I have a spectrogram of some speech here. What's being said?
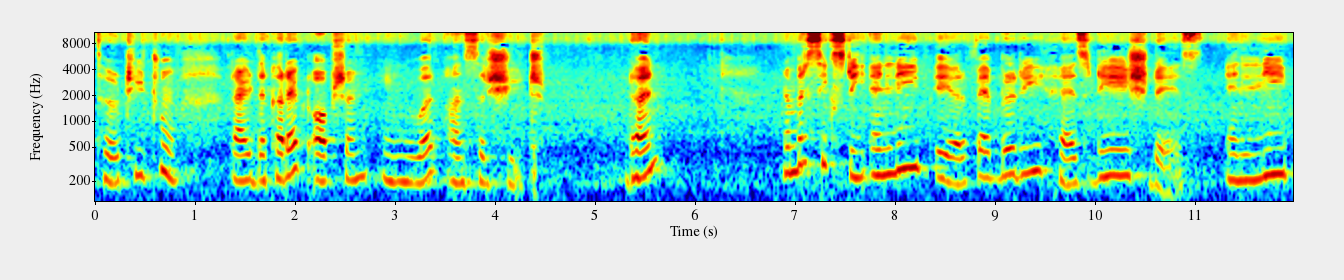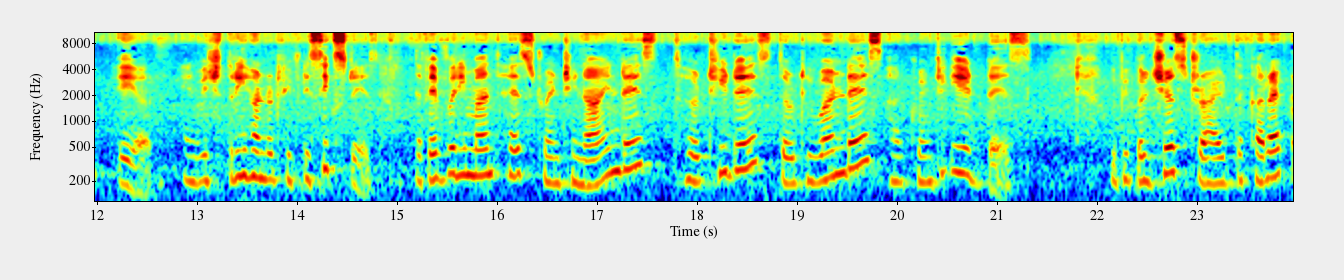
32. Write the correct option in your answer sheet. Done. Number 60. In leap year, February has dash days. In leap year, in which 356 days. the February month has 29 days 30 days 31 days or 28 days. You people just write the correct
